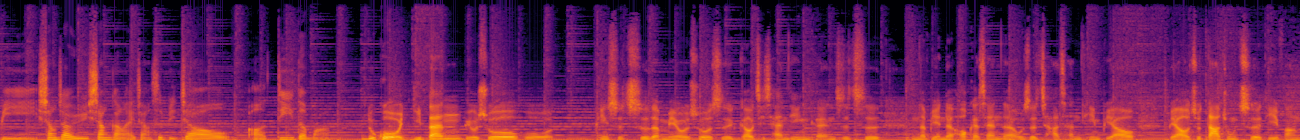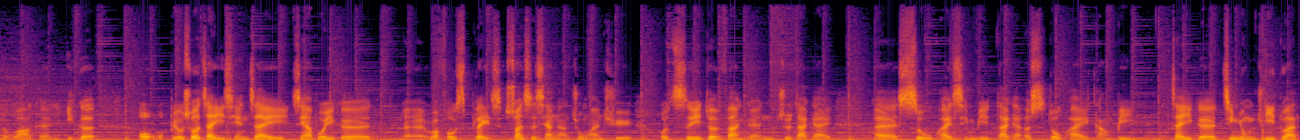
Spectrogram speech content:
比相较于香港来讲是比较呃低的吗？如果一般，比如说我平时吃的没有说是高级餐厅，可能是吃那边的 hawker center 或是茶餐厅比较比较就大众吃的地方的话，可能一个哦，比如说在以前在新加坡一个呃 Raffles Place 算是香港中环区，我吃一顿饭可能就大概呃四五块新币，大概二十多块港币。在一个金融地段，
